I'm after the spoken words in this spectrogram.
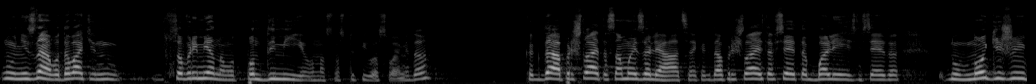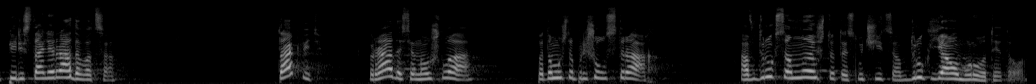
ну, не знаю, вот давайте, ну, в современном, вот пандемия у нас наступила с вами, да? Когда пришла эта самоизоляция, когда пришла эта вся эта болезнь, вся эта, ну, многие же перестали радоваться. Так ведь? Радость, она ушла, потому что пришел страх. А вдруг со мной что-то случится, а вдруг я умру от этого?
